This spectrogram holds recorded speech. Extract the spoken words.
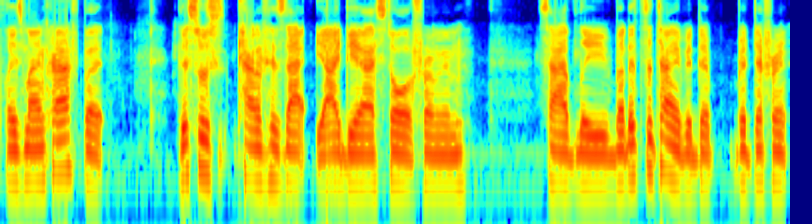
plays Minecraft, but this was kind of his that idea. I stole it from him, sadly, but it's a tiny bit di bit different.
